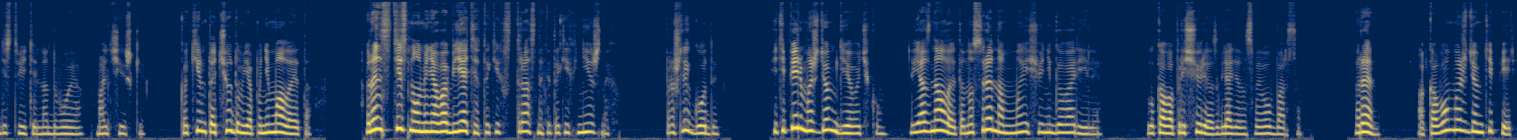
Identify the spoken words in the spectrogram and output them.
Действительно, двое. Мальчишки. Каким-то чудом я понимала это. Рен стиснул меня в объятиях, таких страстных и таких нежных. Прошли годы. И теперь мы ждем девочку. Я знала это, но с Реном мы еще не говорили. Лукаво прищурилась, глядя на своего барса. Рен, а кого мы ждем теперь?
